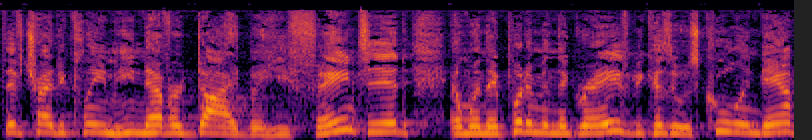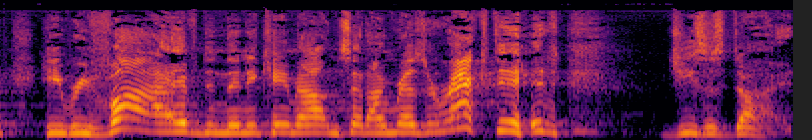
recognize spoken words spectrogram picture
they've tried to claim he never died, but he fainted. And when they put him in the grave because it was cool and damp, he revived and then he came out and said, I'm resurrected. Jesus died.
